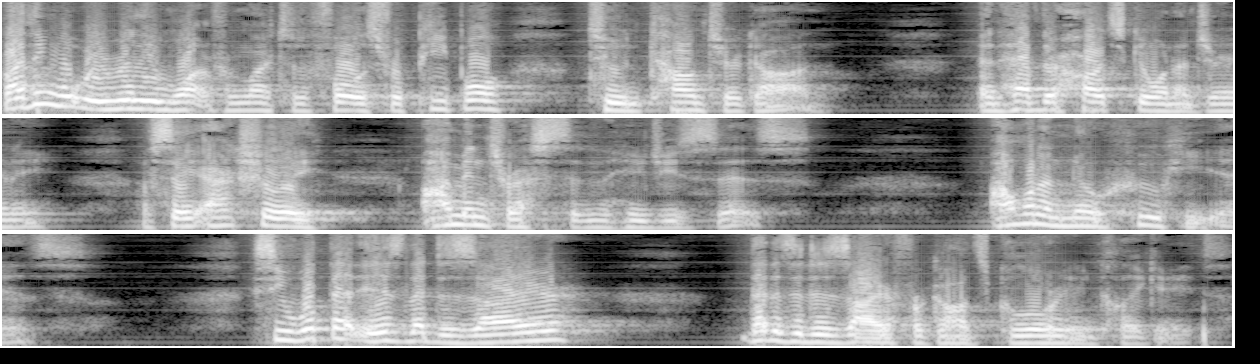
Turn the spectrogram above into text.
But I think what we really want from life to the full is for people to encounter God and have their hearts go on a journey of saying, actually, I'm interested in who Jesus is. I want to know who he is. See what that is, that desire? That is a desire for God's glory in Claygate.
